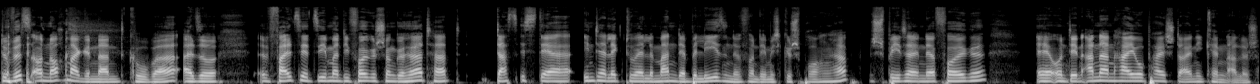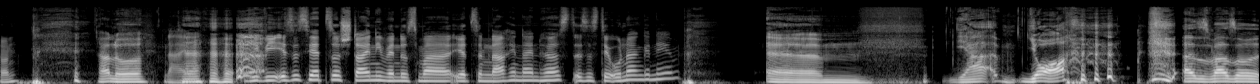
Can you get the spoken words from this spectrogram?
Du wirst auch nochmal genannt, Kuba. Also, äh, falls jetzt jemand die Folge schon gehört hat, das ist der intellektuelle Mann, der Belesene, von dem ich gesprochen habe, später in der Folge. Äh, Und den anderen Hiopai Steini kennen alle schon. Hallo. Nein. wie, wie ist es jetzt so, Steini, wenn du es mal jetzt im Nachhinein hörst? Ist es dir unangenehm? Ähm, ja, ja. Also es war so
